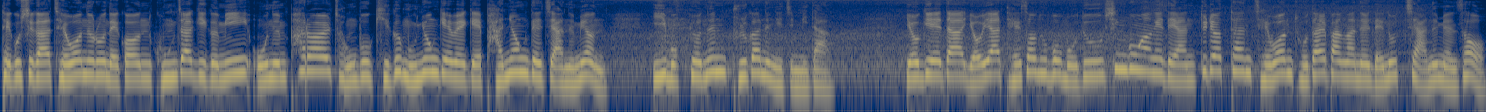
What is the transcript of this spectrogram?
대구시가 재원으로 내건 공자기금이 오는 8월 정부 기금 운용 계획에 반영되지 않으면 이 목표는 불가능해집니다. 여기에다 여야 대선 후보 모두 신공항에 대한 뚜렷한 재원 조달 방안을 내놓지 않으면서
